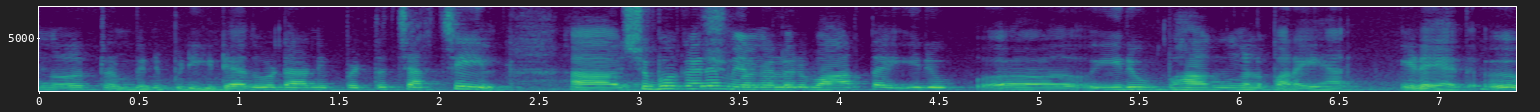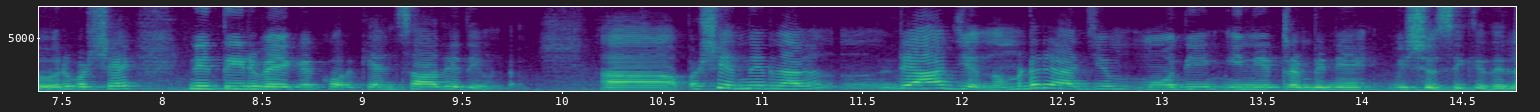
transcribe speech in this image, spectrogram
എന്നുള്ളത് ട്രംപിന് പിടികിട്ടി. അതുകൊണ്ടാണ് ഇപ്പോഴത്തെ ചർച്ചയിൽ ശുഭകരം എന്നുള്ളൊരു വാർത്ത ഇരു ഇരു ഭാഗങ്ങൾ പറയാൻ ഇടയായത്. ഒരു പക്ഷേ ഇനി തീരുവേഗ കുറയ്ക്കാൻ സാധ്യതയുണ്ട്. പക്ഷെ എന്നിരുന്നാലും രാജ്യം നമ്മുടെ രാജ്യം മോദിയും ഇനി ട്രംപിനെ വിശ്വസിക്കുന്നില്ല.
